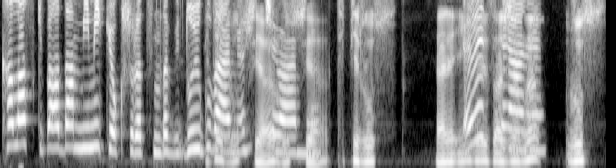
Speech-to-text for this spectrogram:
kalas gibi adam mimik yok suratında bir duygu Bir vermiyor. Rus hiçbir ya, şey Rus vermiyor. ya. Tipi Rus. Yani İngiliz Evet ajanı yani. Rus.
